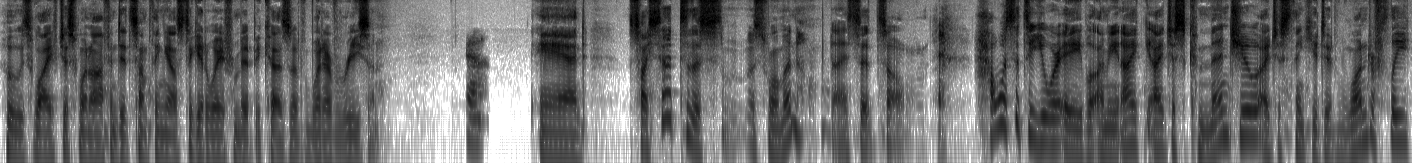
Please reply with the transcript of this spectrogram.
whose wife just went off and did something else to get away from it because of whatever reason. Yeah. And so I said to this this woman, I said, "So, how was it that you were able? I mean, I I just commend you. I just think you did wonderfully.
